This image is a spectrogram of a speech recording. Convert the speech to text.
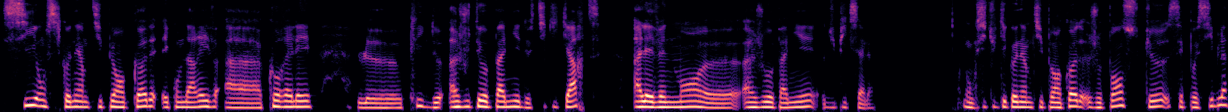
si on s'y connaît un petit peu en code et qu'on arrive à corréler le clic de ajouter au panier de sticky cart à l'événement euh, ajout au panier du pixel. Donc si tu t'y connais un petit peu en code, je pense que c'est possible,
